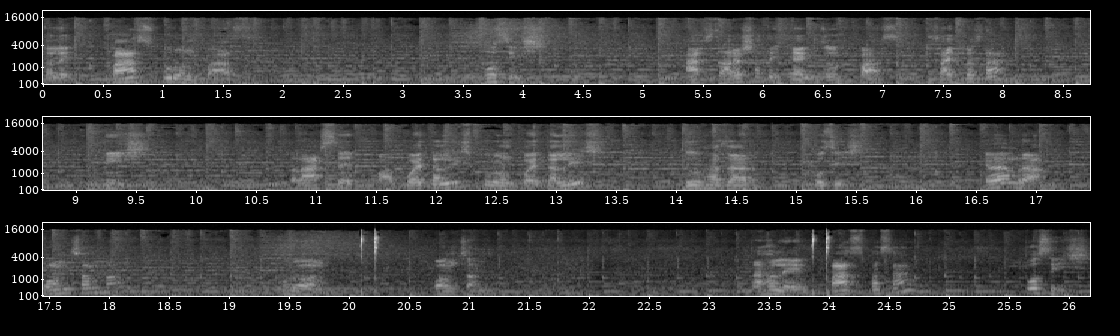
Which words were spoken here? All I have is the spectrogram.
তাহলে পাঁচ পূরণ পাঁচ, পঁচিশ। আর চারের সাথে এক যোগ পাঁচ চার পাঁচা বিশ। তাহলে আসছে পঁয়তাল্লিশ, পূরণ পঁয়তাল্লিশ দু হাজার পঁচিশ। এবার আমরা পঞ্চান্ন, পূরণ পঞ্চান্ন। তাহলে পাঁচ পাঁচা পঁচিশ।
